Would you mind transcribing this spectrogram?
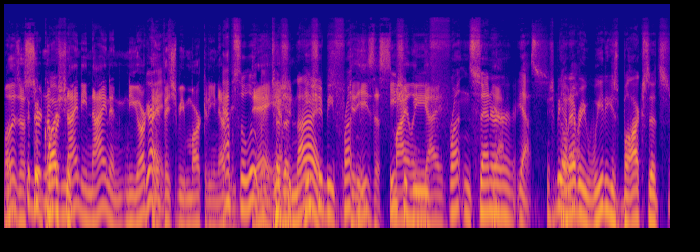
well, there's a a certain number question. 99 in New York Right. that they should be marketing every Absolutely, day. To he, should, he should be front. and- He's the he should smiling be guy. front and center. Yes, it should be no on doubt. every Wheaties box. That's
